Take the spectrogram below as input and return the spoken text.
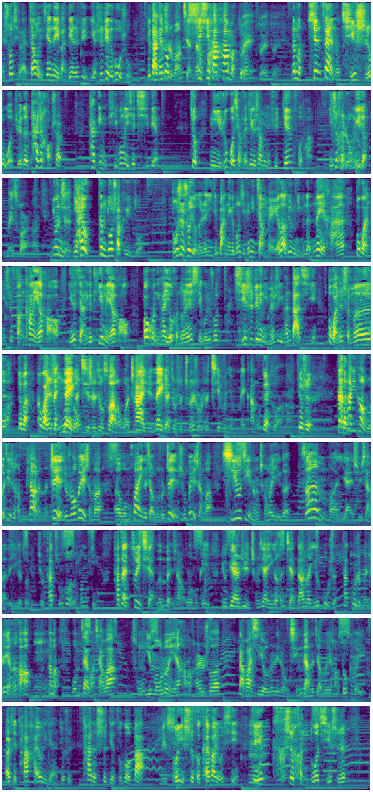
说起来，张伟健那一版电视剧也是这个路数，就大家都嘻嘻哈哈嘛。对对对。那么现在呢，其实我觉得它是好事儿，它给你提供了一些起点。就你如果想在这个上面去颠覆它，你是很容易的，没错啊，因为你你还有更多事儿可以做，不是说有的人已经把那个东西给你讲没了，就是你们的内涵，不管你是反抗也好，你是讲一个 team 也好，包括你看有很多人也写过，就说其实这个你们是一盘大棋，不管是什么，对吧？不管是什么内容，其实就算了。我插一句，那个就是纯属是欺负你们没看过原作啊，就是。但它一套逻辑是很漂亮的，这也就是说，为什么呃，我们换一个角度说，这也是为什么《西游记》能成为一个这么延续下来的一个作品，就是它足够的丰富。它在最浅文本上，我们可以用电视剧呈现一个很简单的一个故事，它故事本身也很好。嗯，那么我们再往下挖，从阴谋论也好，还是说《大话西游》的那种情感的角度也好，都可以。而且它还有一点就是它的世界足够大，没错，所以适合开发游戏。这也是很多其实。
